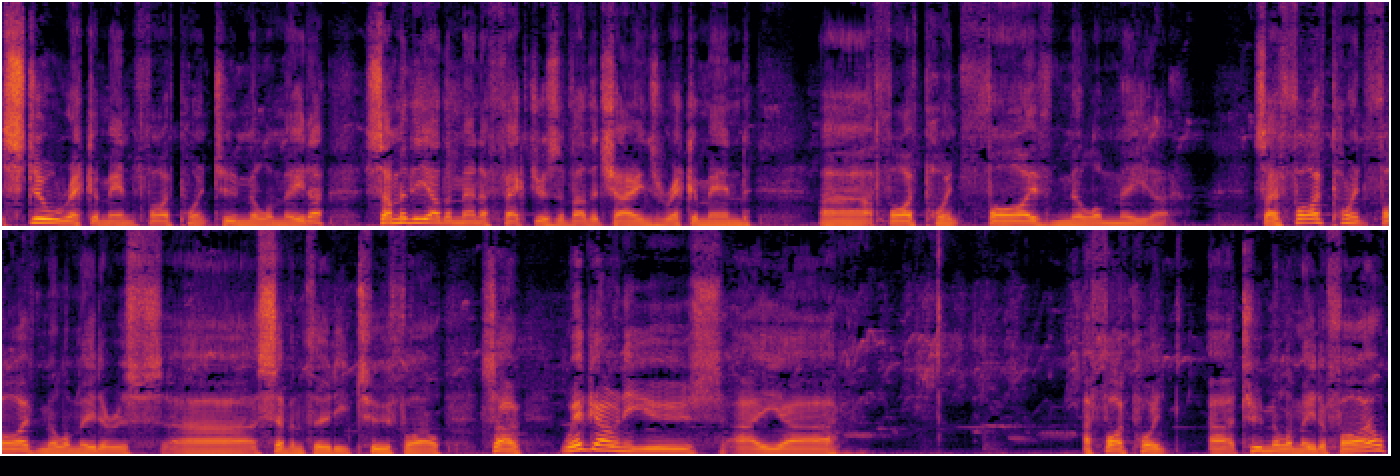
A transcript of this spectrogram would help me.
still recommend 5.2 millimeter. Some of the other manufacturers of other chains recommend uh, 5.5 millimeter. So 5.5 millimeter is uh, 732 file. So we're going to use a uh, a 5.2 uh, millimeter file.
